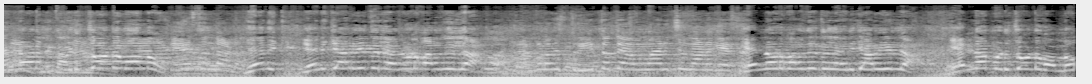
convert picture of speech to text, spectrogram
എന്നോട് പിടിച്ചോണ്ട് പോന്നു. എനിക്ക് എനിക്കറിയത്തില്ല എന്നോട് പറഞ്ഞില്ല. എന്നോട് പറഞ്ഞിട്ടില്ല എനിക്കറിയില്ല. എന്നെ പിടിച്ചോണ്ട് വന്നു.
